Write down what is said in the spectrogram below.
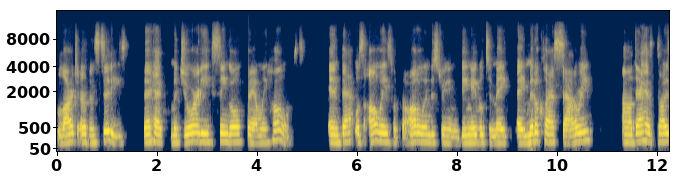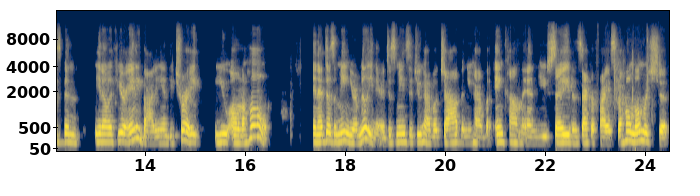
large urban cities, that had majority single family homes. And that was always with the auto industry and being able to make a middle class salary. Uh, that has always been, you know, if you're anybody in Detroit, you own a home. And that doesn't mean you're a millionaire. It just means that you have a job and you have an income and you save and sacrifice. But home ownership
